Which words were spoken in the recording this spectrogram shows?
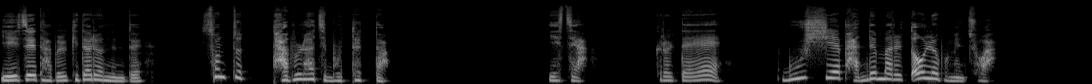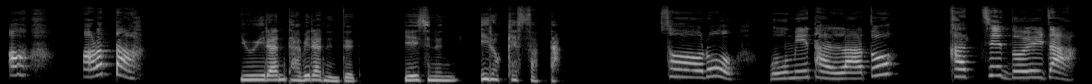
예지의 답을 기다렸는데 손뜻 답을 하지 못했다. 예지야, 그럴 때 무시의 반대말을 떠올려 보면 좋아. 아, 알았다. 유일한 답이라는 듯 예지는 이렇게 썼다. 서로 몸이 달라도 같이 놀자.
